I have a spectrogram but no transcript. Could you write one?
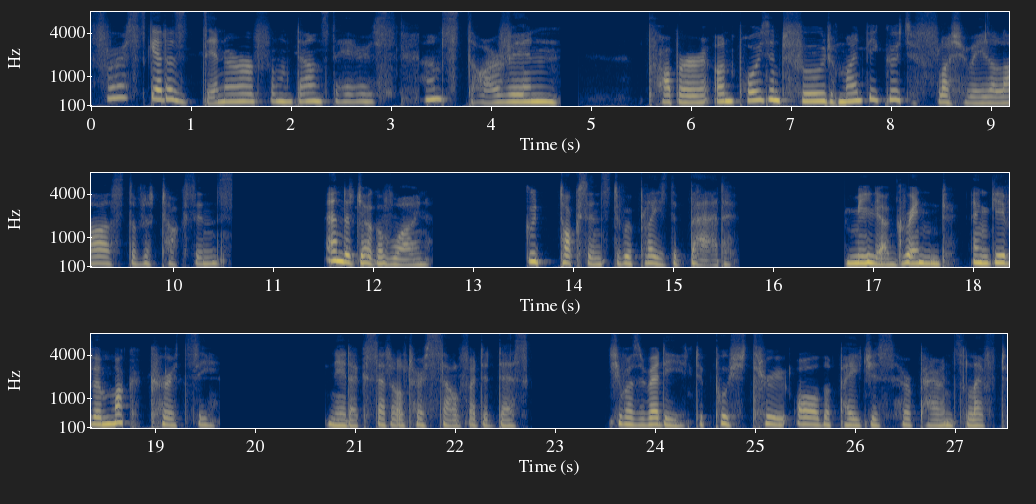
first get us dinner from downstairs? I'm starving. Proper, unpoisoned food might be good to flush away the last of the toxins. And a jug of wine. Good toxins to replace the bad. Milia grinned and gave a mock curtsy. Nedek settled herself at the desk. She was ready to push through all the pages her parents left.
